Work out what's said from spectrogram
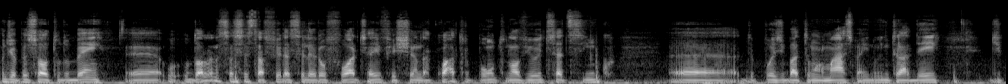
Bom dia pessoal, tudo bem? É, o, dólar nessa sexta-feira acelerou forte aí, fechando a 4,9875, é, depois de bater uma máxima aí no intraday de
